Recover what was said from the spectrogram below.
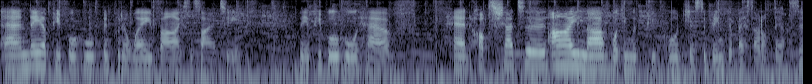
and they are people who've been put away by society. They are people who have had hopes shattered. I love working with people just to bring the best out of them so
